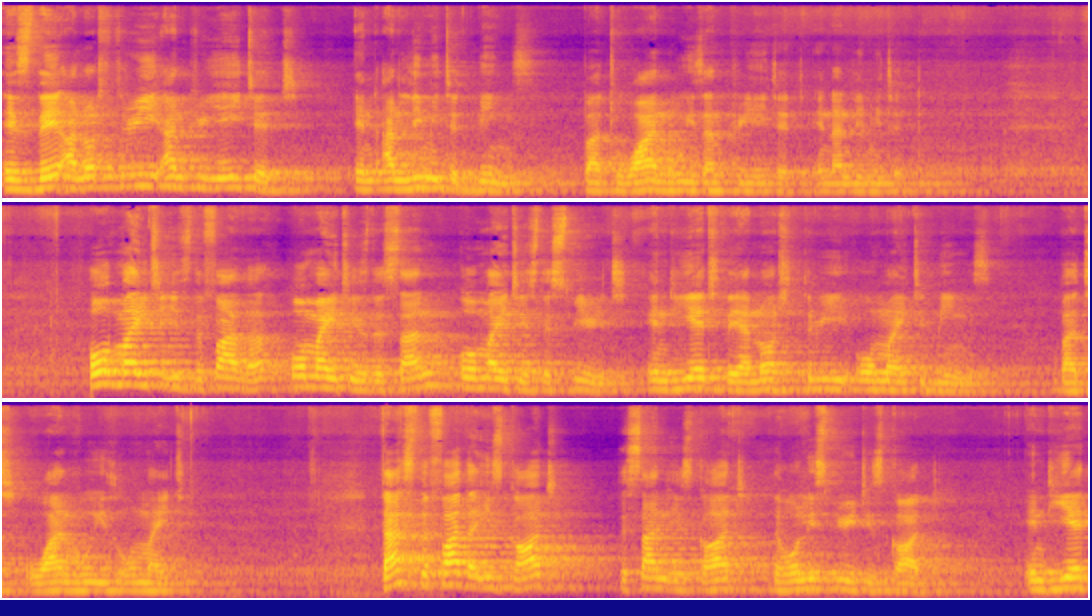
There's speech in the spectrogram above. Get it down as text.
As they are not three uncreated and unlimited beings, but one who is uncreated and unlimited. Almighty is the Father, Almighty is the Son, Almighty is the Spirit, and yet they are not three almighty beings, but one who is almighty. Thus, the Father is God, the Son is God, the Holy Spirit is God, and yet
